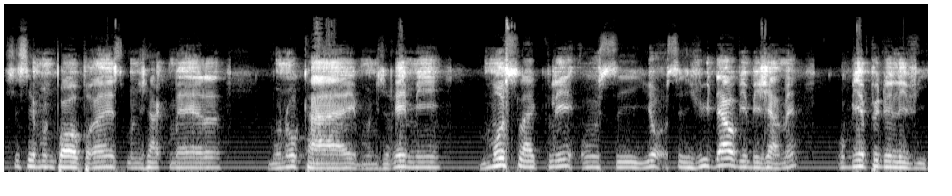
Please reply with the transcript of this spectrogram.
si c'est mon Port-au-Prince, mon Jacques Mel, mon Okai, mon Jérémy, most likely, ou c'est Judas ou bien Benjamin, ou bien peu de Lévi.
